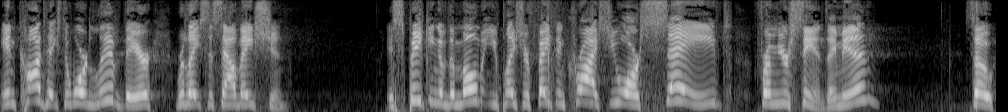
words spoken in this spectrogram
in context, the word live there relates to salvation. It's speaking of the moment you place your faith in Christ, you are saved from your sins. Amen? So,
